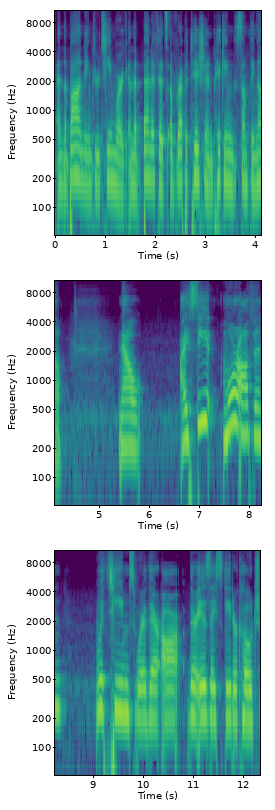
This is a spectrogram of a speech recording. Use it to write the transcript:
and the bonding through teamwork and the benefits of repetition picking something up. Now, I see more often with teams where there are there is a skater coach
